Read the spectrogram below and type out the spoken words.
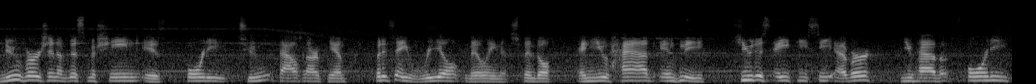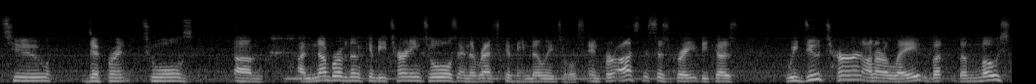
new version of this machine is 42,000 RPM, but it's a real milling spindle. And you have in the cutest ATC ever, you have 42 different tools um, a number of them can be turning tools and the rest can be milling tools. And for us, this is great because we do turn on our lathe, but the most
